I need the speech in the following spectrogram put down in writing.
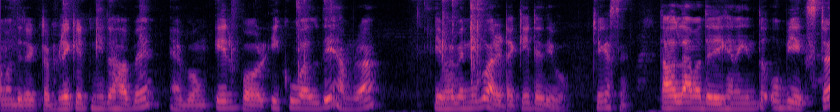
আমাদের একটা ব্রেকেট নিতে হবে এবং এরপর ইকুয়াল দিয়ে আমরা এভাবে নিব আর এটা কেটে দিব, ঠিক আছে? তাহলে আমাদের এখানে কিন্তু ওবিএক্সটা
